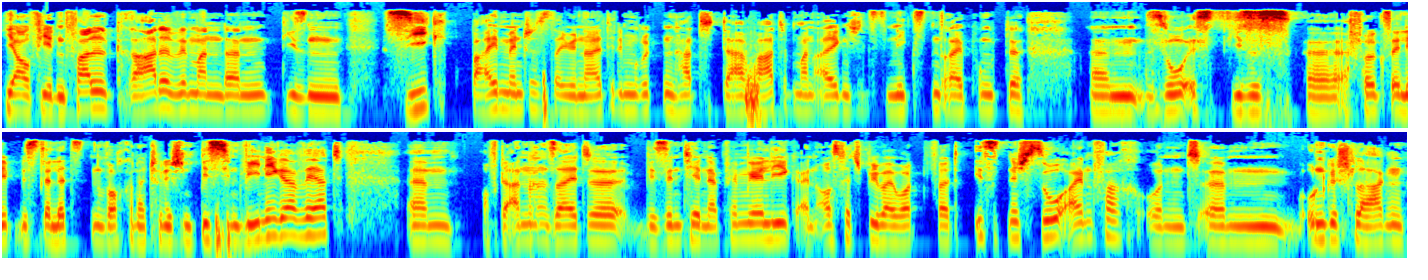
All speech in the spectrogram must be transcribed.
Ja, auf jeden Fall. Gerade wenn man dann diesen Sieg bei Manchester United im Rücken hat, da wartet man eigentlich jetzt die nächsten drei Punkte. Ähm, so ist dieses äh, Erfolgserlebnis der letzten Woche natürlich ein bisschen weniger wert. Ähm, auf der anderen Seite, wir sind hier in der Premier League, ein Auswärtsspiel bei Watford ist nicht so einfach und ähm, ungeschlagen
